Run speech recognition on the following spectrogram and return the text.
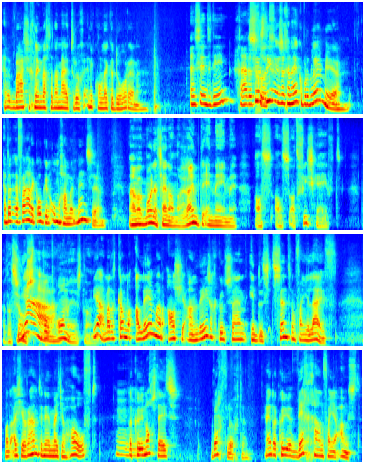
En het baasje glimlachte naar mij terug. En ik kon lekker doorrennen. En sindsdien gaat het Sindsdien goed? is er geen enkel probleem meer. En dat ervaar ik ook in omgang met mensen. Maar wat mooi dat zij dan ruimte innemen als, als advies geeft. Dat dat zo Ja. spot-on is dan. Ja, maar dat kan alleen maar als je aanwezig kunt zijn in het centrum van je lijf. Want als je ruimte neemt met je hoofd, dan kun je nog steeds wegvluchten. Hè, dan kun je weggaan van je angst.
